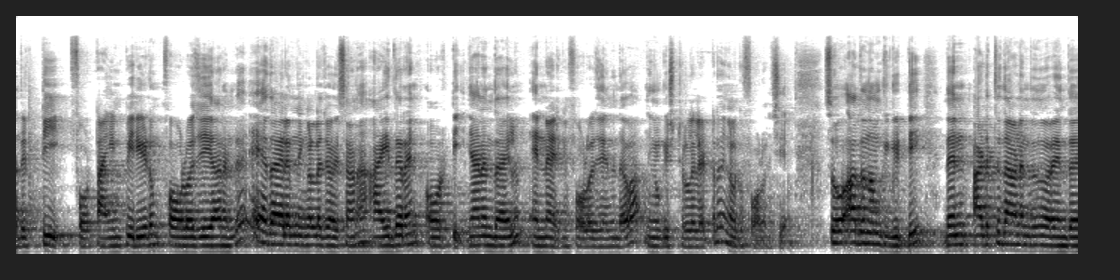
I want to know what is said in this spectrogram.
അത് ടി ഫോർ ടൈം പീരീഡും ഫോളോ ചെയ്യാറുണ്ട്. ഏതായാലും നിങ്ങളുടെ ചോയ്സ് ആണ് ഐദർ എൻ ഓർ ടി ഞാൻ എന്തായാലും എൻ ആയിരിക്കും ഫോളോ ചെയ്യുന്നുണ്ടാവുക നിങ്ങൾക്ക് ഇഷ്ടമുള്ള ലെറ്റർ നിങ്ങൾക്ക് ഫോളോ ചെയ്യാം. സോ അത് നമുക്ക് കിട്ടി. ദെൻ അടുത്തതാണ് എന്തെന്ന് പറയുന്നത്?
